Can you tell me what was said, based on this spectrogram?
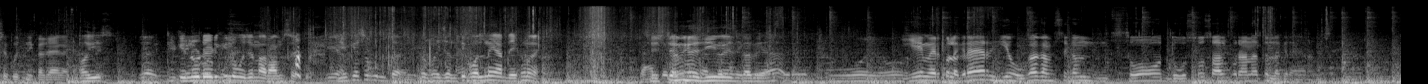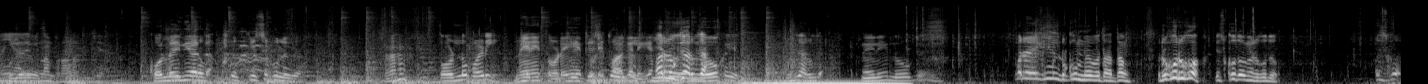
से कुछ निकल जाएगा भाई किलो डेढ़ किलो वज़न आराम से। ये कैसे खुलता है? तो भाई जल्दी खोलने यार देखना है। सिस्टम ही अजीब है इसका तो यार। ये मेरे को लग रहा है यार ये होगा कम से कम 100 200 साल पुराना तो लग रहा है आराम से। नहीं यार इतना पुराना तो क्या? खोलना ही नहीं आता। तो कैसे खुलेगा? हाँ? तोड़ना पड़ी? नहीं नहीं तोड़ेंगे थोड़ी पागल है क्या? अरे रुक जा रुक जा। है। रुक जा रुक जा। नहीं नहीं लोग अरे एक मिनट रुको मैं बताता हूँ। रुको रुको इसको दो मेरे को दो। इसको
